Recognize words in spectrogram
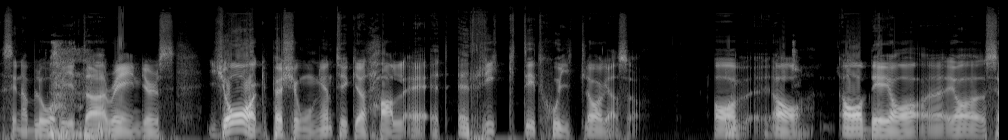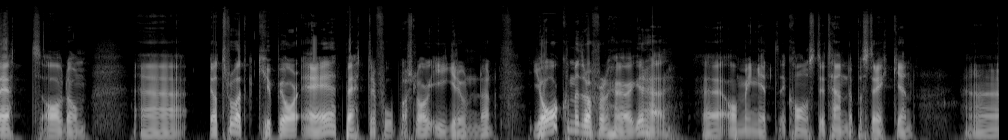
sina blåvita Rangers. Jag personligen tycker att Hall är ett riktigt skitlag alltså. Av, mm. ja, av det jag, jag har sett av dem. Eh, jag tror att QPR är ett bättre fotbollslag i grunden. Jag kommer dra från höger här eh, om inget konstigt händer på strecken. Eh,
